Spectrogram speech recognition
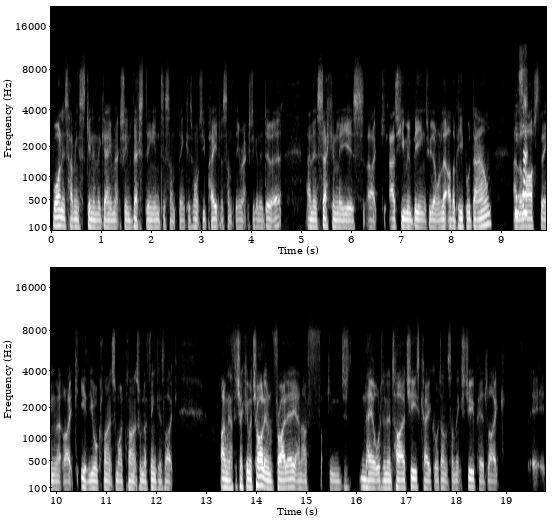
one is having skin in the game actually investing into something because once you paid for something you're actually going to do it. And then secondly is like as human beings we don't want to let other people down. And exactly. the last thing that like either your clients or my clients want to think is like i'm going to have to check in with charlie on friday and i've fucking just nailed an entire cheesecake or done something stupid. Like it,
